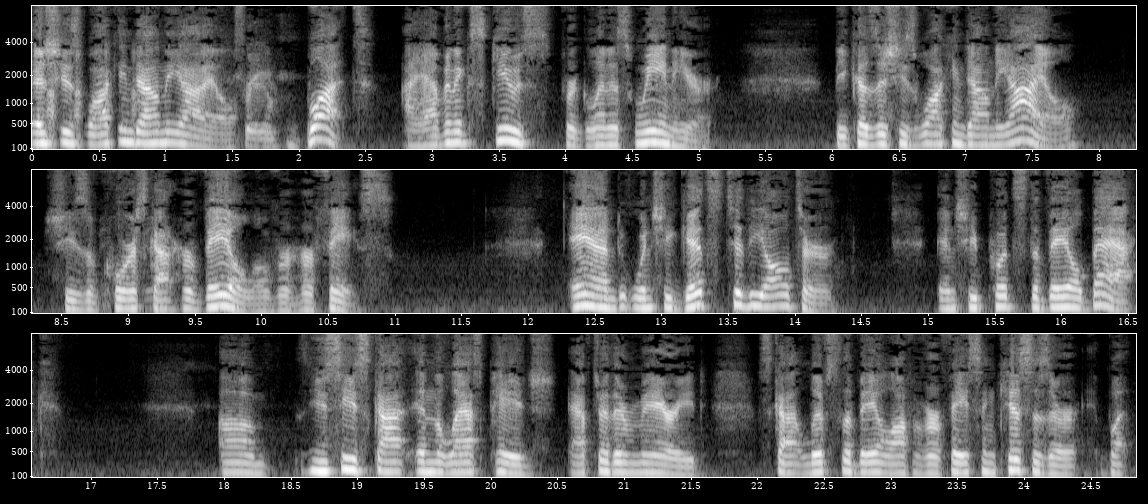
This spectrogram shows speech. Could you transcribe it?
as she's walking down the aisle. True. But I have an excuse for Glynis Wein here. Because as she's walking down the aisle, she's of course got her veil over her face. And when she gets to the altar and she puts the veil back, um, you see Scott in the last page after they're married. Scott lifts the veil off of her face and kisses her, but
